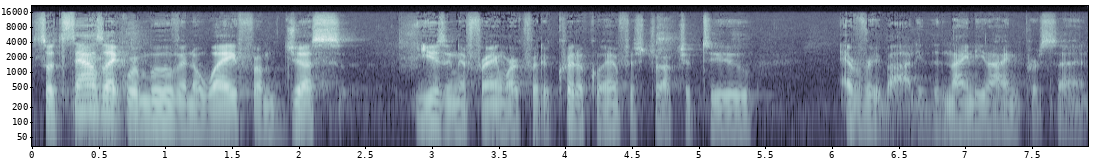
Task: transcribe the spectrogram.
So it sounds like we're moving away from just using the framework for the critical infrastructure to everybody, the 99%.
